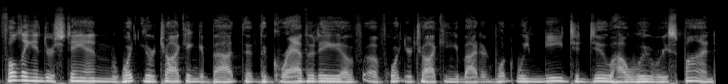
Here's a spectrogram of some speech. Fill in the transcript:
fully understand what you're talking about, the, the gravity of, of what you're talking about, and what we need to do, how we respond.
